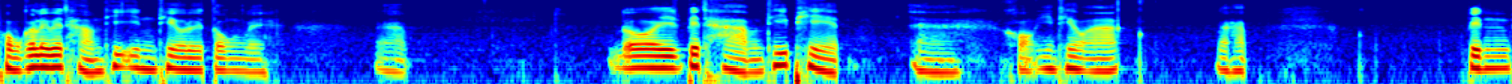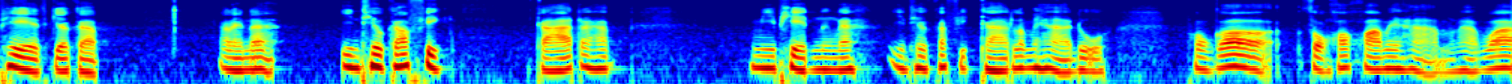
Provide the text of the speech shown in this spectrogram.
ผมก็เลยไปถามที่ Intel โดยตรงเลยนะครับ โดยไปถามที่เพจอของ Intel Arc นะครับ เป็นเพจเกี่ยวกับอะไรนะ Intel Graphic Card นะครับ มีเพจหนึ่งนะ Intel Graphic Card เราไปหาดู ผมก็ส่งข้อความไปถามนะครับว่า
